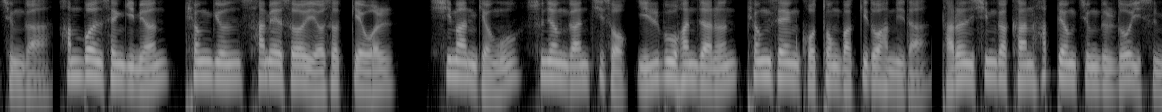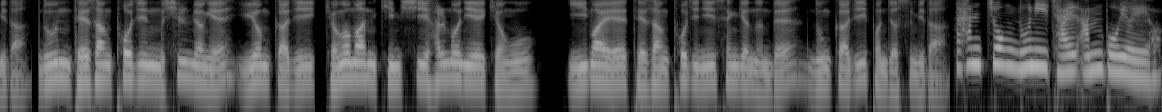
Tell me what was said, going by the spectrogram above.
증가. 한 번 생기면 평균 3에서 6개월, 심한 경우 수년간 지속, 일부 환자는 평생 고통받기도 합니다. 다른 심각한 합병증들도 있습니다. 눈 대상 포진 실명의 위험까지 경험한 김씨 할머니의 경우 이마에 대상 포진이 생겼는데 눈까지 번졌습니다. 한쪽 눈이 잘 안 보여요.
